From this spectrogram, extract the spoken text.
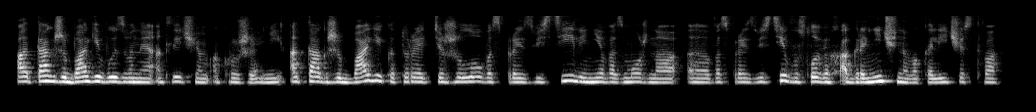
а также баги, вызванные отличием окружений, а также баги, которые тяжело воспроизвести или невозможно э, воспроизвести в условиях ограниченного количества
